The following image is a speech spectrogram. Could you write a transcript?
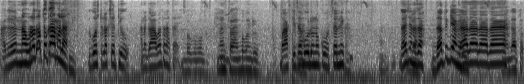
अगं नवरा जातो का मला ही गोष्ट लक्षात ठेव. आणि गावात राहत आहे बघू बघू. नंतर आम्ही बघून घेऊ. बाकीचं बोलू नको. चल निघ. जायचे ना जा. जातो की आम्ही. जा जा जा जा. जातो.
